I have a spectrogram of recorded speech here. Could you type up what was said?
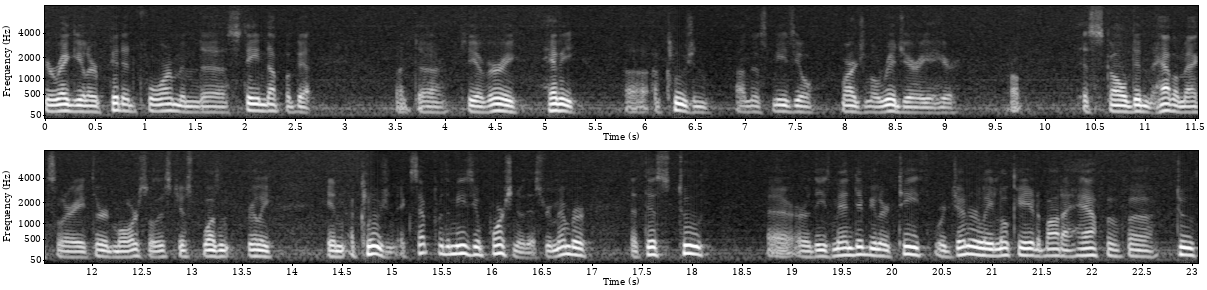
irregular, pitted form and uh, stained up a bit. But uh, see a very heavy uh, occlusion on this mesial marginal ridge area here this skull didn't have a maxillary third molar, so this just wasn't really in occlusion, except for the mesial portion of this. Remember that this tooth, uh, or these mandibular teeth, were generally located about a half of a tooth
